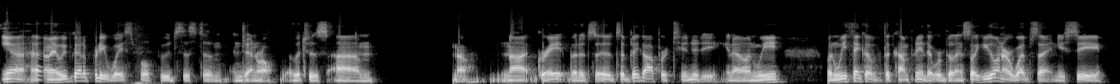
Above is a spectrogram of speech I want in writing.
Yeah, I mean, we've got a pretty wasteful food system in general, which is, um, you know, not great, but it's it's a big opportunity, you know. And we, when we think of the company that we're building, so like you go on our website and you see,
